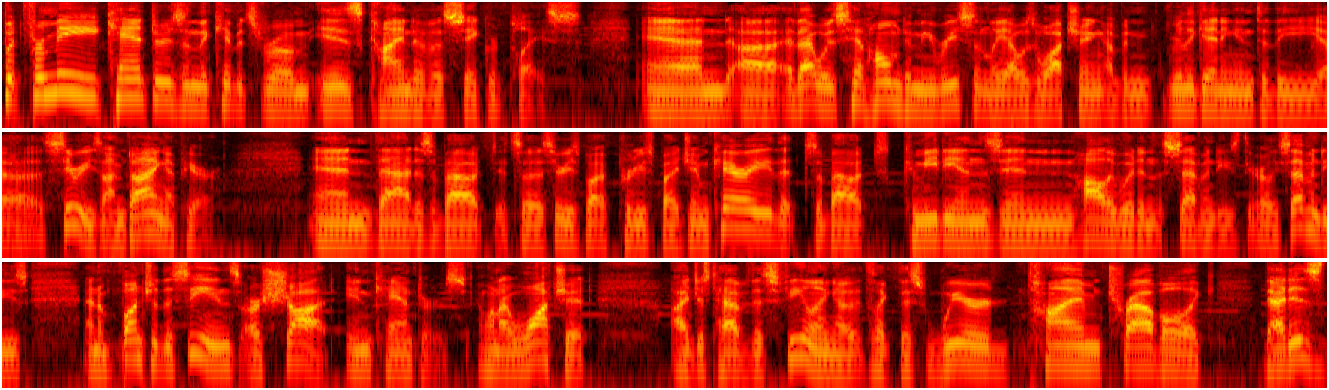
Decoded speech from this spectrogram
but for me, Cantor's in the Kibitz Room is kind of a sacred place. And uh, that was hit home to me recently. I was watching, I've been really getting into the uh, series, I'm Dying Up Here. And that is about, it's a series by, produced by Jim Carrey that's about comedians in Hollywood in the 70s, the early 70s. And a bunch of the scenes are shot in Cantor's. And when I watch it, I just have this feeling of, it's like this weird time travel, like that is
